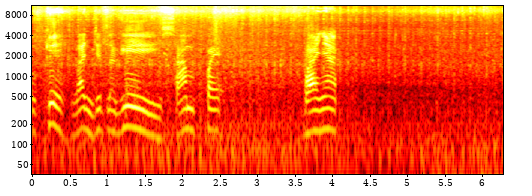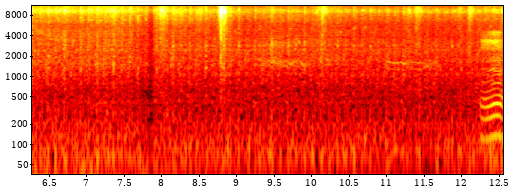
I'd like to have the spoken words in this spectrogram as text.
oke lanjut lagi. Sampai banyak. Hmm.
